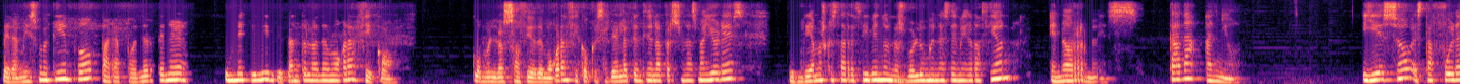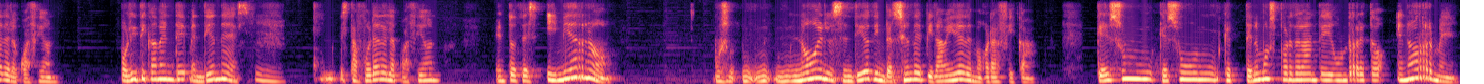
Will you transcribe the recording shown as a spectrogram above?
pero al mismo tiempo, para poder tener un equilibrio tanto en lo demográfico como en lo sociodemográfico, que sería la atención a personas mayores, tendríamos que estar recibiendo unos volúmenes de migración enormes cada año. Y eso está fuera de la ecuación. Políticamente, ¿me entiendes? Está fuera de la ecuación. Entonces, invierno, pues no en el sentido de inversión de pirámide demográfica, que es un, que es un, que tenemos por delante un reto enorme,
